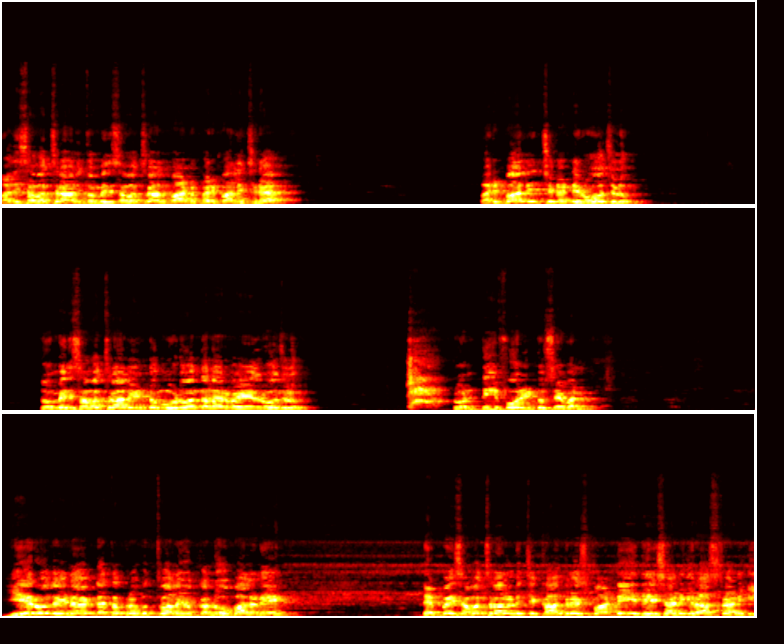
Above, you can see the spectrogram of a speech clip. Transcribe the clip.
పది సంవత్సరాలు తొమ్మిది సంవత్సరాల పాటు పరిపాలించిన పరిపాలించినన్ని రోజులు తొమ్మిది సంవత్సరాలు ఇంటూ మూడు వందల అరవై ఐదు రోజులు ట్వంటీ ఫోర్ ఇంటూ సెవెన్. ఏ రోజైనా గత ప్రభుత్వాల యొక్క లోపాలనే డెబ్బై సంవత్సరాల నుంచి కాంగ్రెస్ పార్టీ దేశానికి రాష్ట్రానికి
